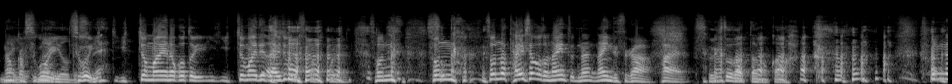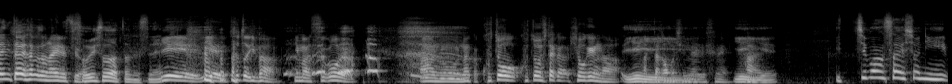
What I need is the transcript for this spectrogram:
なんかすごい、内容ですごいね。一丁前のこと一丁前で大丈夫ですか？これ。そんなそんなそんな大したことないとなないんですが、はい、そういう人だったのか。そんなに大したことないですよ。そういう人だったんですね。いえいえいえちょっと今今すごいあのなんか誇張誇張した表現があったかもしれないですね。いえいえ、はい。一番最初に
